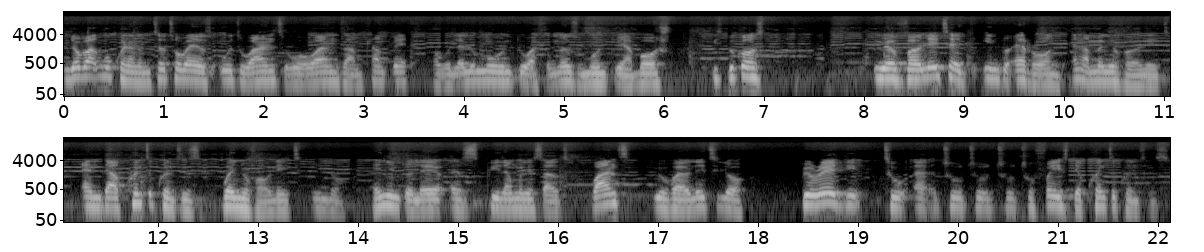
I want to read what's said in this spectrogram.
njengoba kukhona nomthetho wezwe ukuthi once wanza mhlampe wabulala umuntu wahlukumeza umuntu uyaboshwa. It's because you have violated into e-wrong engamele uviolate and there are consequences when you violate i-law. Enye into leyo esiphila kumele sazi once you violate i-law be ready to, uh, to, to, to, to face the consequences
